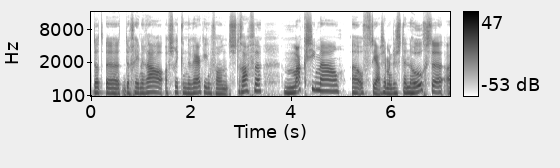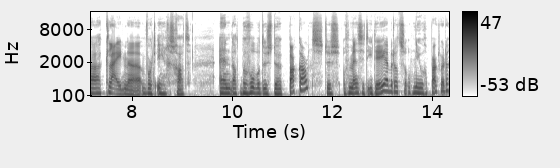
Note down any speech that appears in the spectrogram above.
dat uh, de generaal afschrikkende werking van straffen maximaal, of ja, zeg maar, dus ten hoogste klein wordt ingeschat. En dat bijvoorbeeld dus de pakkans, dus of mensen het idee hebben dat ze opnieuw gepakt worden,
